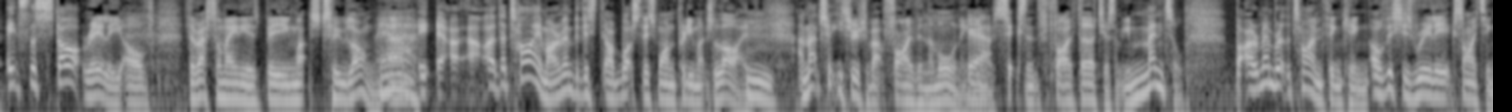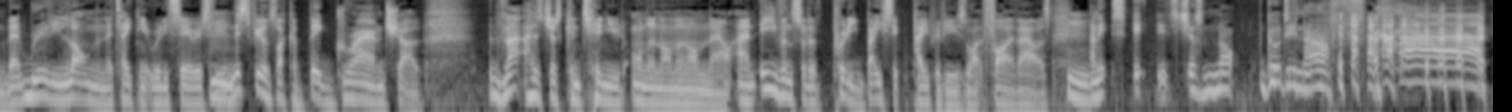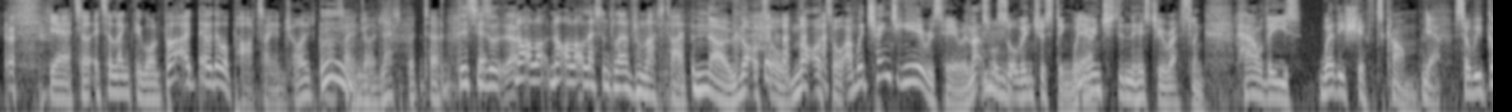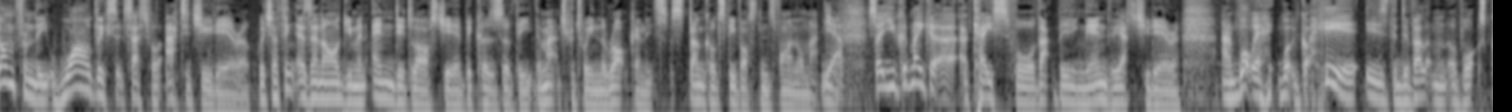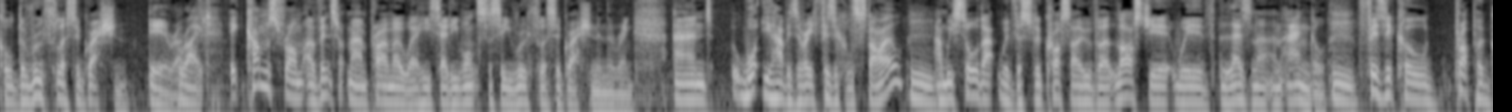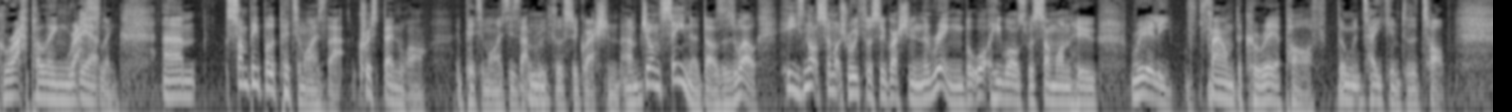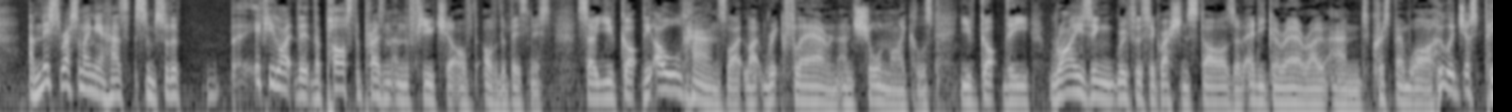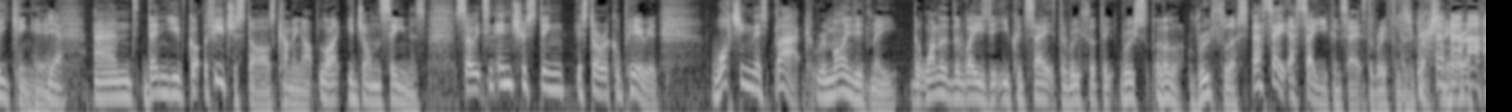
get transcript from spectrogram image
it's the start really of the WrestleManias being much too long. Yeah. Um, it, uh, uh, at the time, I remember this. I watched this one pretty much live, and that took you through to about five in the morning, you Hmm. Know, six and five thirty or something mental. But I remember at the time thinking, "Oh, this is really exciting. They're really long and they're taking it really seriously, Hmm. and this feels like a big grand show." That has just continued on and on and on now, and even sort of pretty basic pay per views like five hours, Hmm. and it's it, it's just not good enough. yeah, it's a it's a lengthy one, but uh, I, there were parts I enjoyed, parts I mm. enjoyed less. But uh. This is a- uh, not a lot, not a lot of lessons learned from last time. No, not at all. Not at all. And we're changing eras here, and that's what's mm. sort of interesting. When Yeah. you're interested in the history of wrestling, how these where these shifts come. Yeah. So we've gone from the wildly successful Attitude Era, which I think as an argument ended last year because of the, the match between The Rock and it's Stone Cold Steve Austin's final match. Yeah. So you could make a, a case for that being the end of the Attitude Era. And what we're what we've got here is the development of what's called the ruthless aggression era. Right. It comes from a Vince McMahon promo where he said he wants to see ruthless aggression in the ring. And what you have is a very physical style. Hmm. And we saw that with the sort of crossover last year with Lesnar and Angle. Hmm. Physical, proper grappling wrestling. Um, some people epitomise that. Chris Benoit epitomises that ruthless aggression. Um, John Cena does as well. He's not so much ruthless aggression in the ring, but what he was was someone who really found the career path that Hmm. would take him to the top. And this WrestleMania has some sort of, if you like, the, the past, the present, and the future of of the business. So you've got the old hands like like Ric Flair and, and Shawn Michaels. You've got the rising ruthless aggression stars of Eddie Guerrero and Chris Benoit, who are just peaking here. Yeah. And then you've got the future stars coming up, like your John Cena's. So it's an interesting historical period. Watching this back reminded me that one of the ways that you could say it's the ruthless, ruthless, ruthless I say, I say you can say it's the ruthless aggression era.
